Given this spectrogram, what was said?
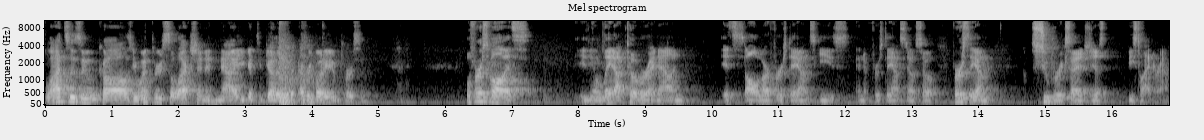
Lots of Zoom calls, you went through selection, and now you get together with everybody in person. well, first of all, it's you know late October right now, and it's all of our first day on skis and the first day on snow. So, firstly, I'm super excited to just be sliding around.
